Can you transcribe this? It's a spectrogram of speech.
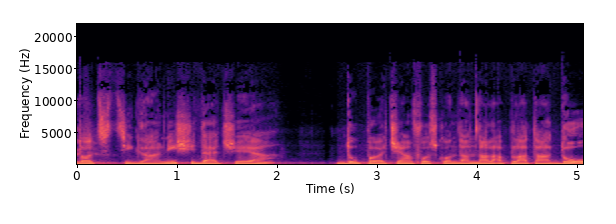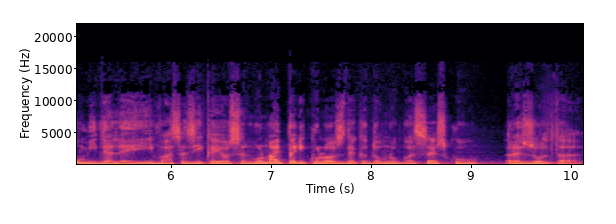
toți țiganii și de aceea după ce am fost condamnat la plata a 2000 de lei, va să zic că eu sunt mult mai periculos decât domnul Băsescu, rezultă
